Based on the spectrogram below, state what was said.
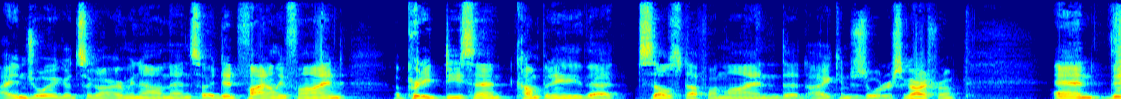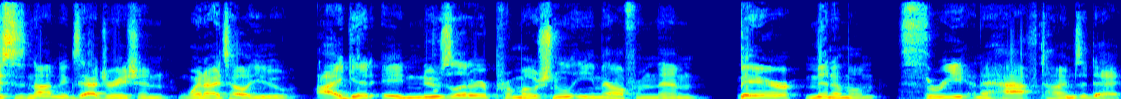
I enjoy a good cigar every now and then. So I did finally find a pretty decent company that sells stuff online that I can just order cigars from. And this is not an exaggeration when I tell you I get a newsletter promotional email from them bare minimum three and a half times a day.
